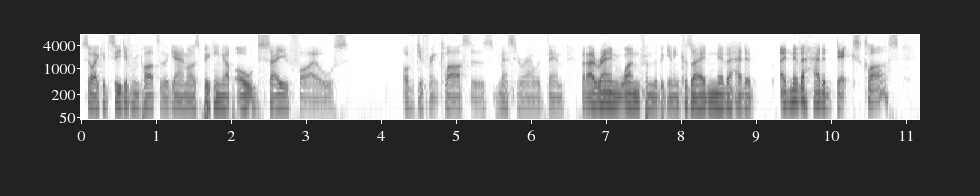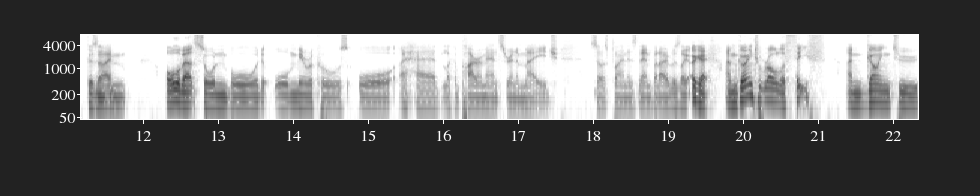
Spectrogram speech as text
so I could see different parts of the game. I was picking up old save files of different classes, messing around with them. But I ran one from the beginning because I had never had a I'd never had a Dex class because mm-hmm. I'm all about sword and board or miracles or I had like a pyromancer and a mage. So I was playing as them. But I was like, okay, I'm going to roll a thief. I'm going to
